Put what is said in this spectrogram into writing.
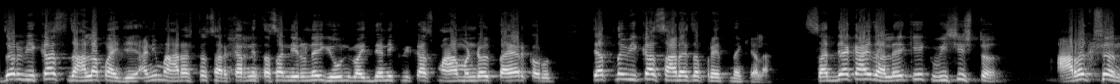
जर विकास झाला पाहिजे आणि महाराष्ट्र सरकारने तसा निर्णय घेऊन वैज्ञानिक विकास महामंडळ तयार करून त्यातनं विकास साधायचा प्रयत्न केला सध्या काय झालंय की एक विशिष्ट आरक्षण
